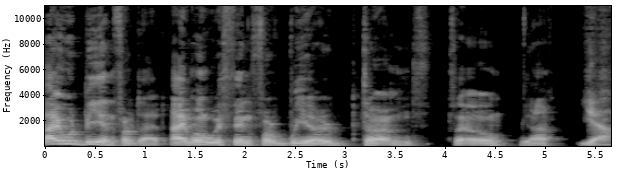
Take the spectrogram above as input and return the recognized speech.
I would be in for that. I'm always in for weird terms. So, yeah. Yeah.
